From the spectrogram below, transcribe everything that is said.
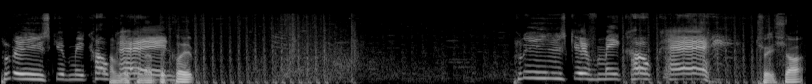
Please give me cocaine. I'm cocaine. looking at the clip. Please give me cocaine. Trick shot.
